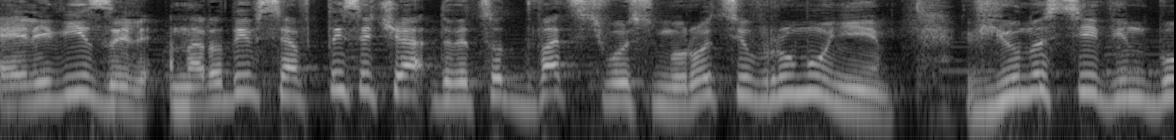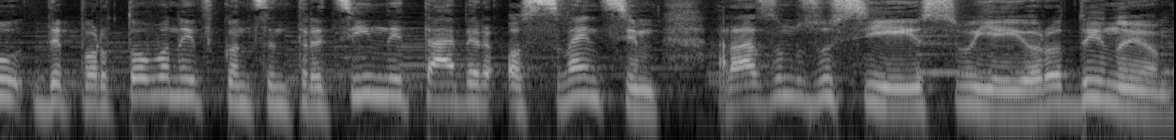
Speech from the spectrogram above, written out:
Елі Візель народився в 1928 році в Румунії. В юності він був депортований в концентраційний табір Освенцім разом з усією своєю родиною.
